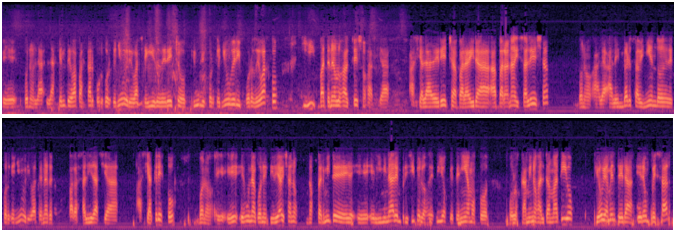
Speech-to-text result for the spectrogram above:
eh, bueno, la, la gente va a pasar por Jorge Newbery, va a seguir derecho y Jorge Newbery por debajo y va a tener los accesos hacia hacia la derecha para ir a, a Paraná y Salella, bueno, a la, a la inversa viniendo desde Jorge Newbery va a tener para salir hacia hacia Crespo, bueno, eh, eh, es una conectividad que ya nos, nos permite eh, eliminar en principio los desvíos que teníamos por, por los caminos alternativos, que obviamente era, era un pesar,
